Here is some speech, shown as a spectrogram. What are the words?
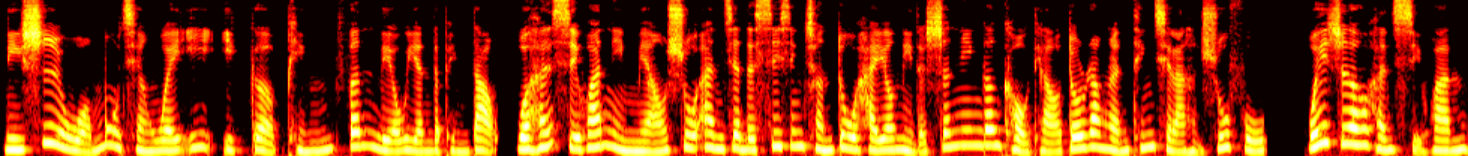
你是我目前唯一一个评分留言的频道。我很喜欢你描述案件的细心程度，还有你的声音跟口条都让人听起来很舒服。我一直都很喜欢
